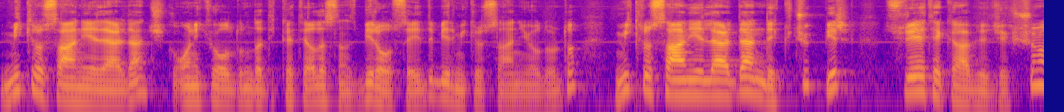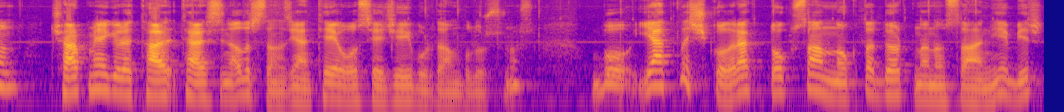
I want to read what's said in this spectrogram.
mikrosaniyelerden çünkü 12 olduğunda dikkate alırsanız 1 olsaydı 1 mikrosaniye olurdu. Mikrosaniyelerden de küçük bir süreye tekabül edecek. Şunun çarpmaya göre tersini alırsanız yani TOSC'yi buradan bulursunuz. Bu yaklaşık olarak 90.4 nanosaniye bir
